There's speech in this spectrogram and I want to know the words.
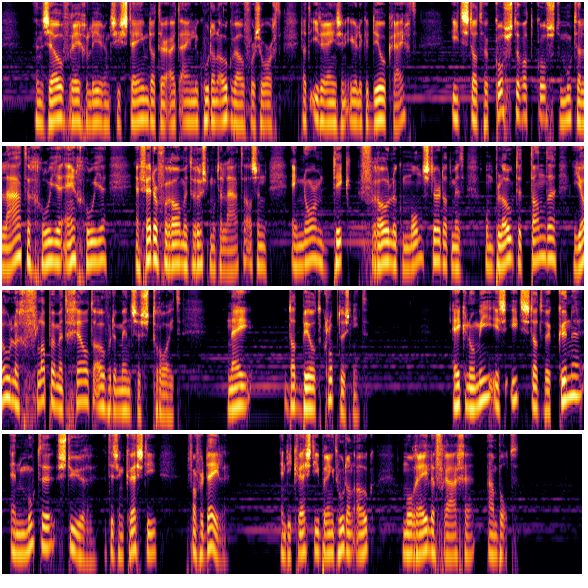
een zelfregulerend systeem dat er uiteindelijk hoe dan ook wel voor zorgt dat iedereen zijn eerlijke deel krijgt. Iets dat we kosten wat kost moeten laten groeien en groeien en verder vooral met rust moeten laten als een enorm dik, vrolijk monster dat met ontblote tanden jolig flappen met geld over de mensen strooit. Nee, dat beeld klopt dus niet. Economie is iets dat we kunnen en moeten sturen. Het is een kwestie van verdelen. En die kwestie brengt hoe dan ook morele vragen aan bod.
